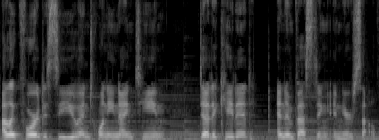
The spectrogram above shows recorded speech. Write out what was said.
I look forward to see you in 2019 dedicated and investing in yourself.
